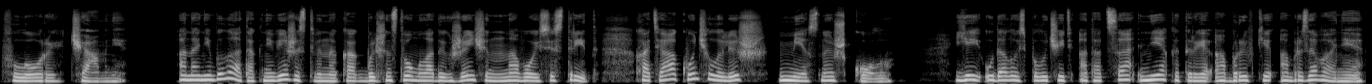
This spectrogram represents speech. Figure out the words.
Флоры Чамни. Она не была так невежественна, как большинство молодых женщин на Войсе-стрит, хотя окончила лишь местную школу. Ей удалось получить от отца некоторые обрывки образования,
